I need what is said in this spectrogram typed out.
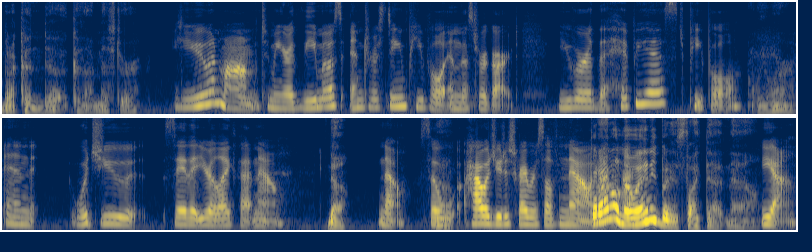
But I couldn't do it because I missed her. You and mom, to me, are the most interesting people in this regard. You were the hippiest people. We were. And would you say that you're like that now? No. No. So how would you describe yourself now? But I don't know anybody that's like that now. Yeah.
